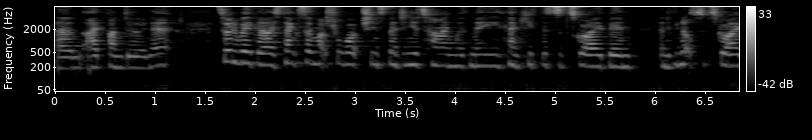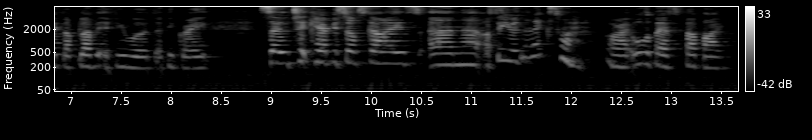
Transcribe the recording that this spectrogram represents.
Um, I had fun doing it. So anyway guys, thanks so much for watching, spending your time with me. Thank you for subscribing. And if you're not subscribed, I'd love it if you would. That'd be great. So take care of yourselves guys and uh, I'll see you in the next one. All right, all the best. Bye-bye.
